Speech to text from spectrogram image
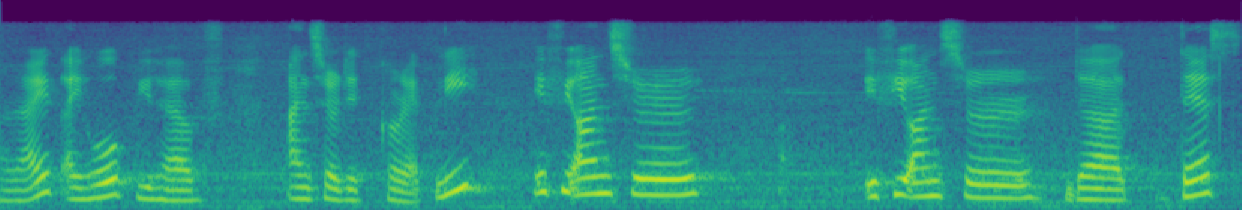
Alright, I hope you have answered it correctly. If you answer if you answer the this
